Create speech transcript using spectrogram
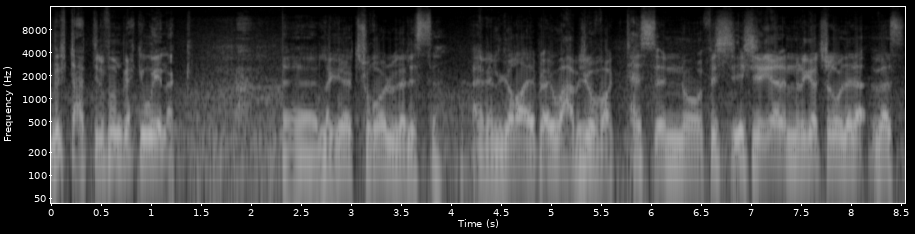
بيفتح التليفون بيحكي وينك؟ لقيت شغل ولا لسه؟ يعني القرايب أي واحد بشوفك تحس إنه فيش شيء غير إنه لقيت شغل ولا لأ بس.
